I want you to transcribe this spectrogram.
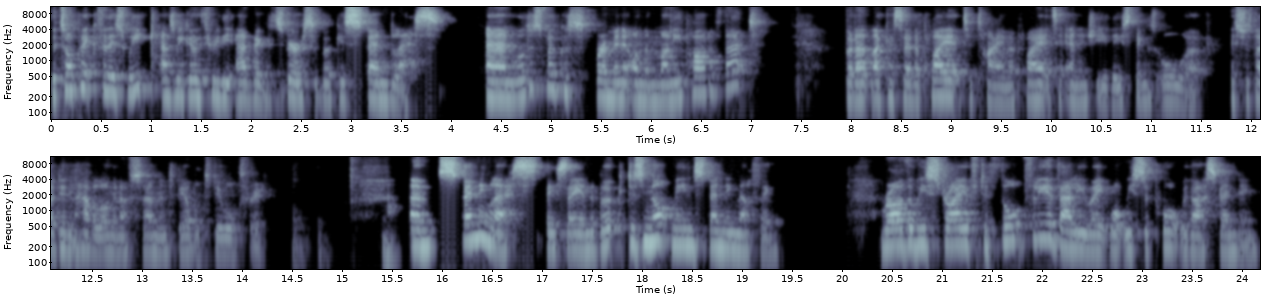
The topic for this week, as we go through the Advent Conspiracy book, is spend less. And we'll just focus for a minute on the money part of that. But uh, like I said, apply it to time, apply it to energy. These things all work. It's just I didn't have a long enough sermon to be able to do all three. Um, spending less, they say in the book, does not mean spending nothing. Rather, we strive to thoughtfully evaluate what we support with our spending,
